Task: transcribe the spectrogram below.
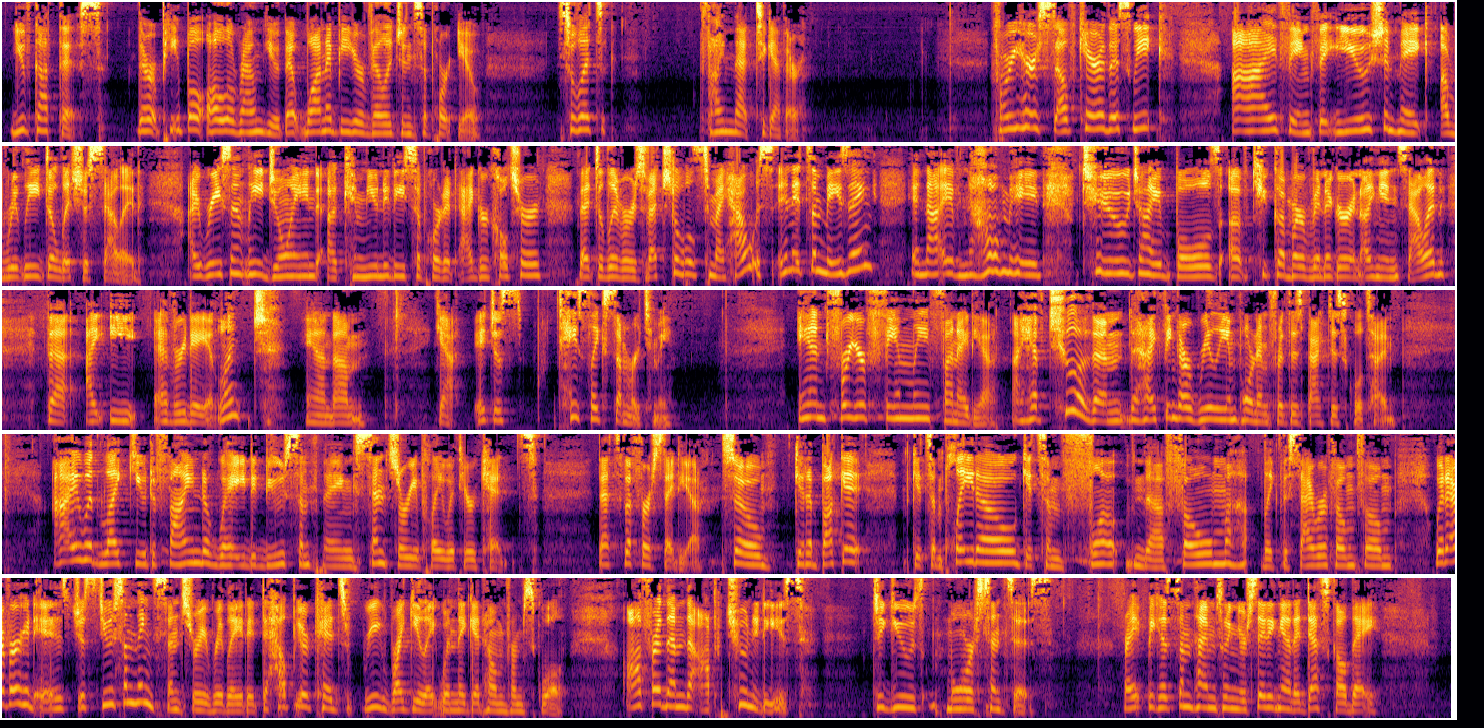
You've got this. There are people all around you that want to be your village and support you. So let's find that together. For your self care this week, I think that you should make a really delicious salad. I recently joined a community supported agriculture that delivers vegetables to my house and it's amazing. And I have now made two giant bowls of cucumber vinegar and onion salad that I eat every day at lunch. And, um, yeah, it just tastes like summer to me. And for your family fun idea, I have two of them that I think are really important for this back to school time. I would like you to find a way to do something sensory play with your kids. That's the first idea. So get a bucket, get some Play-Doh, get some flo- the foam, like the styrofoam foam, whatever it is, just do something sensory related to help your kids re-regulate when they get home from school. Offer them the opportunities to use more senses, right? Because sometimes when you're sitting at a desk all day,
